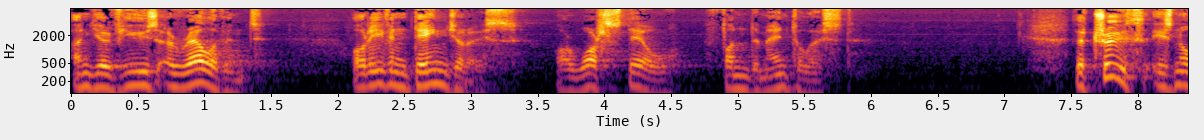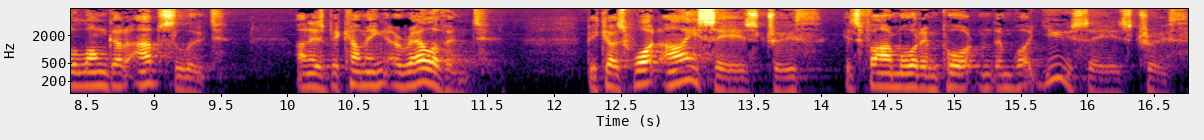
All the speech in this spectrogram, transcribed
and your views irrelevant or even dangerous, or worse still, fundamentalist. The truth is no longer absolute and is becoming irrelevant because what I say is truth is far more important than what you say is truth.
